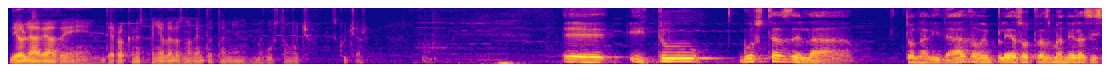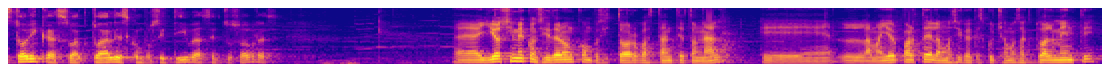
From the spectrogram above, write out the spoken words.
de oleada de, de, rock en español de los 90 también me gusta mucho escuchar. Eh, ¿Y tú gustas de la tonalidad o empleas otras maneras históricas o actuales compositivas en tus obras? Eh, yo sí me considero un compositor bastante tonal. Eh, la mayor parte de la música que escuchamos actualmente,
